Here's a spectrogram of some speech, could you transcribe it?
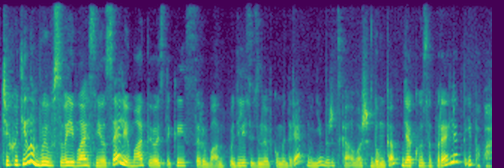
Чи хотіли б ви в своїй власній оселі мати ось такий сервант? Поділіться зі мною в коментарях. Мені дуже цікава ваша думка. Дякую за перегляд і па-па!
